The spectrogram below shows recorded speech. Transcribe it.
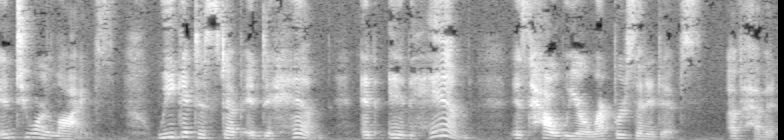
into our lives. We get to step into Him, and in Him is how we are representatives of heaven.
